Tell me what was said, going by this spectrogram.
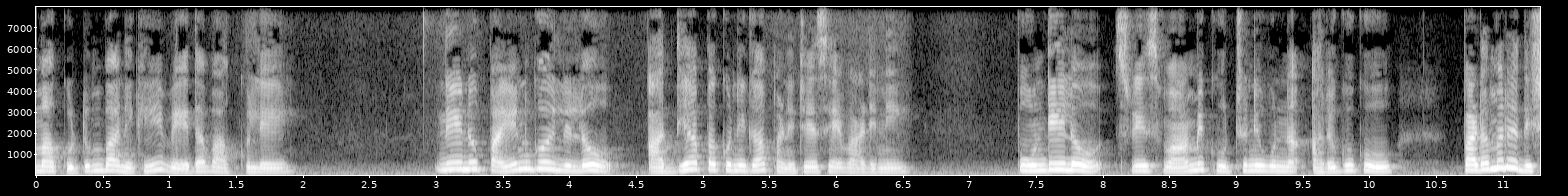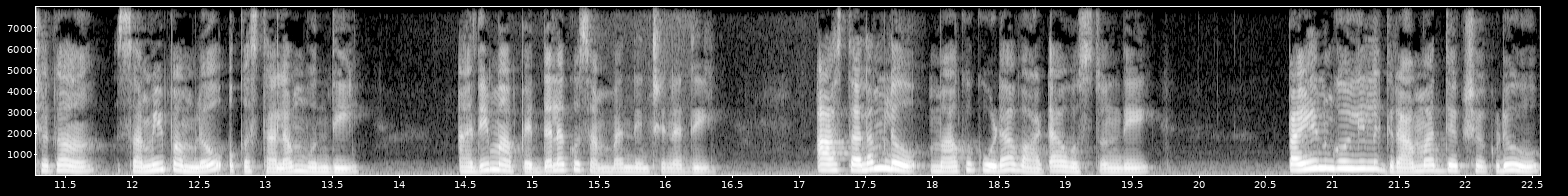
మా కుటుంబానికి వేదవాక్కులే. నేను పయన్గోయిలులో అధ్యాపకునిగా పనిచేసేవాడిని. పూండీలో శ్రీ స్వామి కూర్చుని ఉన్న అరుగుకు పడమర దిశగా సమీపంలో ఒక స్థలం ఉంది. అది మా పెద్దలకు సంబంధించినది. ఆ స్థలంలో మాకు కూడా వాటా వస్తుంది. పయన్గోయిల్ గ్రామాధ్యక్షకుడు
